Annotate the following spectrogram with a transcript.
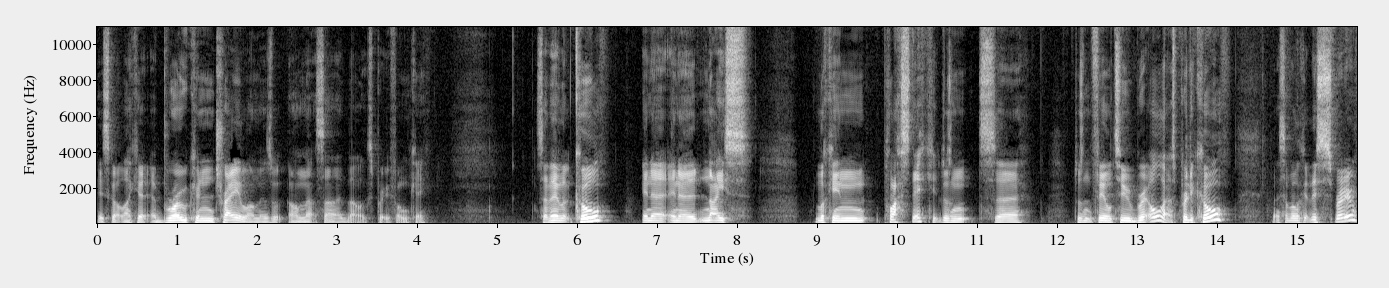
It's got like a, a broken trail on as on that side. That looks pretty funky. So they look cool in a in a nice looking plastic. It doesn't uh, doesn't feel too brittle. That's pretty cool. Let's have a look at this sprue.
